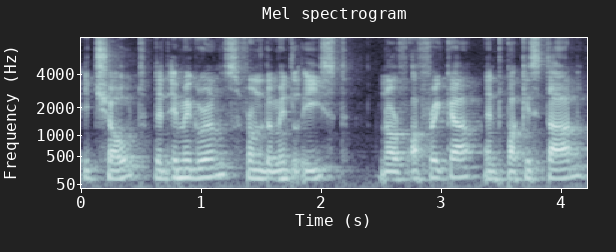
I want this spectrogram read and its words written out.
It showed that immigrants from the Middle East North Africa, and Pakistan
